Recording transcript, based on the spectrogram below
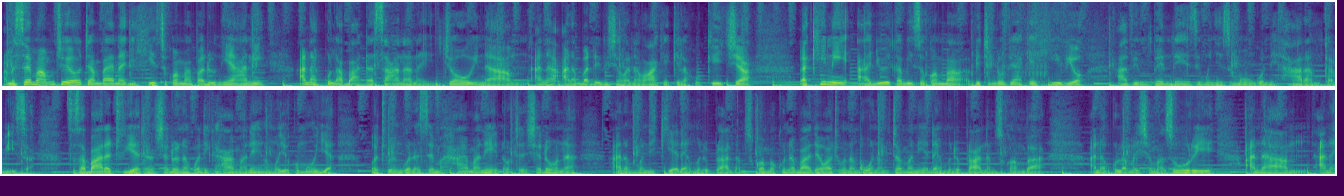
Amesema mtu yeyote ambaye anajihisi kwamba hapa duniani anakula bata sana, ana enjoi na ana, anabadilisha wanawake kila kukicha, lakini ajui kabisa kwamba vitendo vyake hivyo havimpendezi Mwenyezi Mungu, ni haram kabisa. Sasa baada tu ya tanshadona kuandika haya maneno moja kwa moja, watu wengi wanasema haya maneno tanshadona anamwandikia Diamond Platnumz, kwamba kuna baadhi ya watu wanamtamania Diamond Platnumz kwamba anakula maisha mazuri, ana, ana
